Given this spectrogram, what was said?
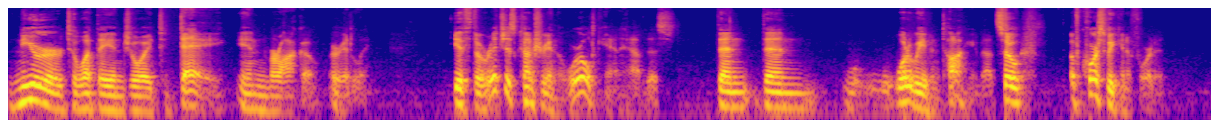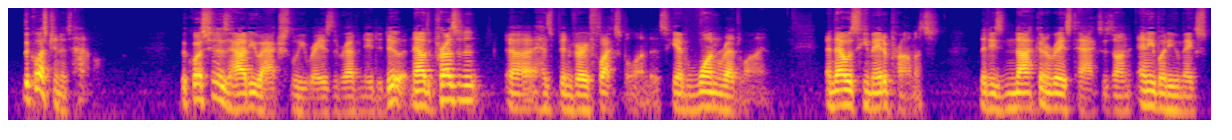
nearer to what they enjoy today in Morocco or Italy if the richest country in the world can't have this, then then what are we even talking about? So, of course, we can afford it. The question is how. The question is how do you actually raise the revenue to do it? Now, the president uh, has been very flexible on this. He had one red line, and that was he made a promise that he's not going to raise taxes on anybody who makes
